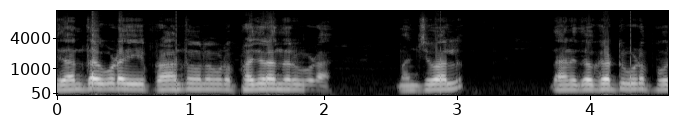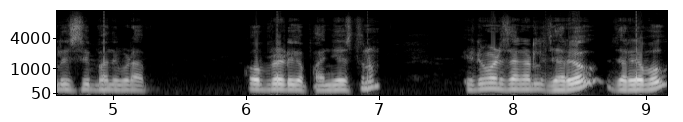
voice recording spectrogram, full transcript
ఇదంతా కూడా ఈ ప్రాంతంలో కూడా ప్రజలందరూ కూడా మంచివాళ్ళు. దాని తగ్గట్టు కూడా పోలీస్ సిబ్బంది కూడా కోఆపరేటివ్గా పనిచేస్తున్నాం. ఎటువంటి సంఘటనలు జరగవు జరగబోవు.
